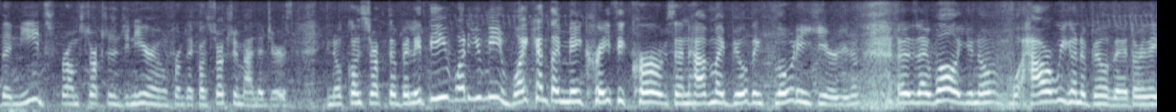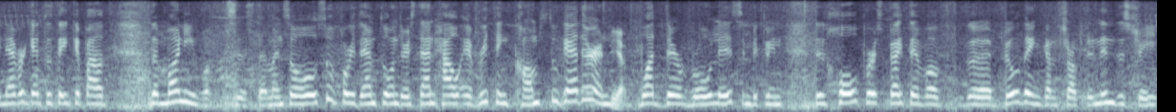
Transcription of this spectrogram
the needs from structural engineering from the construction managers. You know constructability what do you mean? Why can't i make crazy curves and have my building floating here? You know it's like well you know how are we going to build it? Or they never get to think about the money system. And so also for them to understand how everything comes together and what their role is in between the whole perspective of the building construction industry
